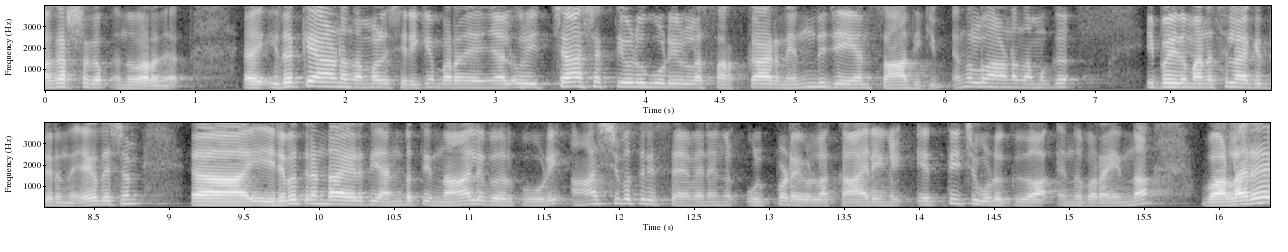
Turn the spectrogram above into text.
ആകർഷകം എന്ന് പറഞ്ഞാൽ ഇതൊക്കെയാണ് നമ്മൾ ശരിക്കും പറഞ്ഞു കഴിഞ്ഞാൽ ഒരു ഇച്ഛാശക്തിയോട് കൂടിയുള്ള സർക്കാരിന് എന്ത് ചെയ്യാൻ സാധിക്കും എന്നുള്ളതാണ് നമുക്ക് ഇപ്പോൾ ഇത് മനസ്സിലാക്കി തരുന്നത്. ഏകദേശം ഇരുപത്തിരണ്ടായിരത്തി അൻപത്തി നാല് പേർക്ക് കൂടി ആശുപത്രി സേവനങ്ങൾ ഉൾപ്പെടെയുള്ള കാര്യങ്ങൾ എത്തിച്ചു കൊടുക്കുക എന്ന് പറയുന്ന വളരെ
